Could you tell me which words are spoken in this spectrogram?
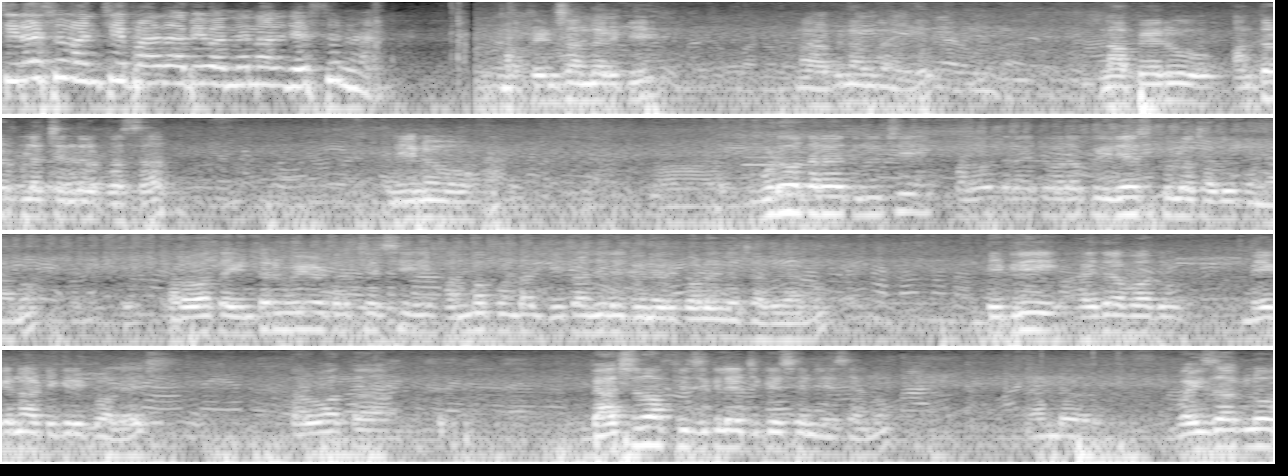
శిరస్సు వంచి పాదాభివందనాలు చేస్తున్నాను మా ఫ్రెండ్స్ అందరికీ నా అభినందనలు. నా పేరు అంతర్పుల చంద్రప్రసాద్. నేను మూడవ తరగతి నుంచి పదవ తరగతి వరకు ఇదే స్కూల్లో చదువుకున్నాను. తర్వాత ఇంటర్మీడియట్ వచ్చేసి హన్మకొండ గీతాంజలి జూనియర్ కాలేజ్లో చదివాను. డిగ్రీ హైదరాబాద్ మేఘనా డిగ్రీ కాలేజ్. తర్వాత బ్యాచిలర్ ఆఫ్ ఫిజికల్ ఎడ్యుకేషన్ చేశాను. అండ్ వైజాగ్లో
